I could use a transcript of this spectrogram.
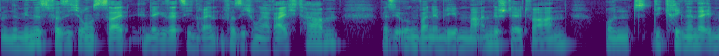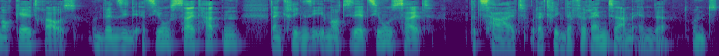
eine Mindestversicherungszeit in der gesetzlichen Rentenversicherung erreicht haben, weil sie irgendwann im Leben mal angestellt waren. Und die kriegen dann da eben auch Geld raus. Und wenn sie eine Erziehungszeit hatten, dann kriegen sie eben auch diese Erziehungszeit bezahlt oder kriegen dafür Rente am Ende. Und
